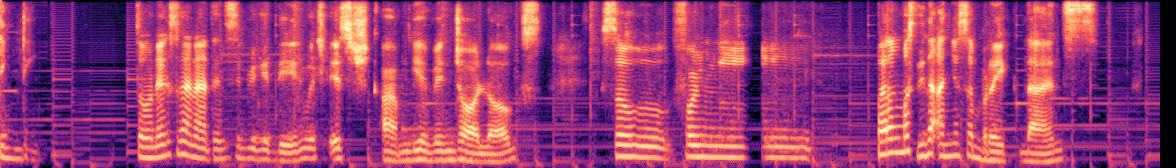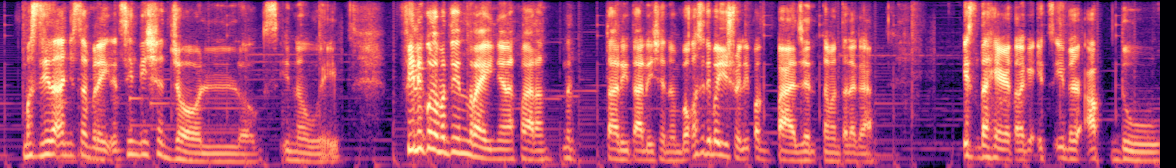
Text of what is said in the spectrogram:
Ding Ding. So next nga natin si Brigadine which is um given Jologs. So for me parang mas dinaan niya sa breakdance. Mas dinaan niya sa breakdance, hindi siya Jologs in a way. Feeling ko naman tinry niya na parang nagtali-tali siya ng buhok. Kasi di ba usually pag pageant naman talaga is the hair talaga it's either updo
